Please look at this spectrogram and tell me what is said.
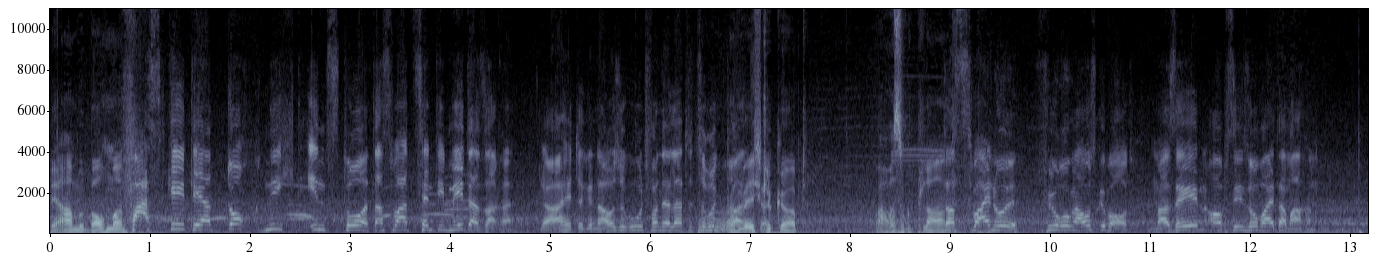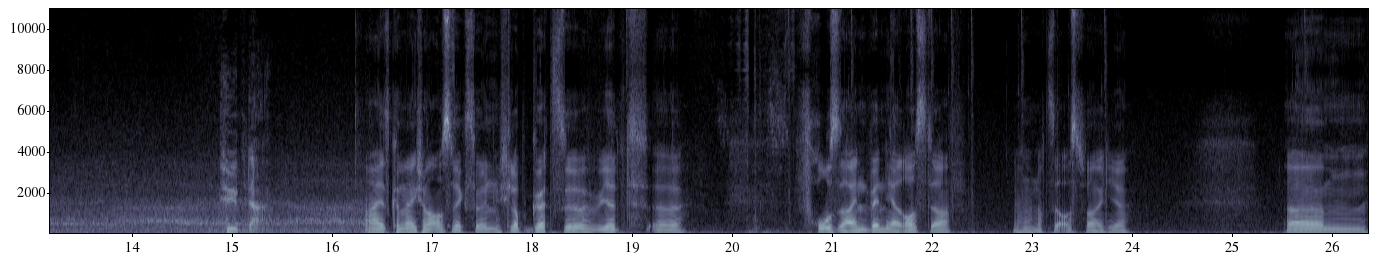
Der arme Baumann. Fast geht der doch nicht ins Tor. Das war Zentimetersache. Ja, hätte genauso gut von der Latte Da haben zurückfallen wir echt. Glück gehabt. War aber so geplant. Das 2-0. Führung ausgebaut. Mal sehen, ob sie so weitermachen. Hübner. Ah, jetzt können wir eigentlich schon mal auswechseln. Ich glaube, Götze wird äh, froh sein, wenn er raus darf. Wir haben noch zur Auswahl hier. Ähm.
